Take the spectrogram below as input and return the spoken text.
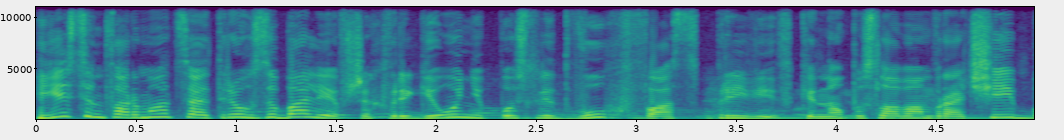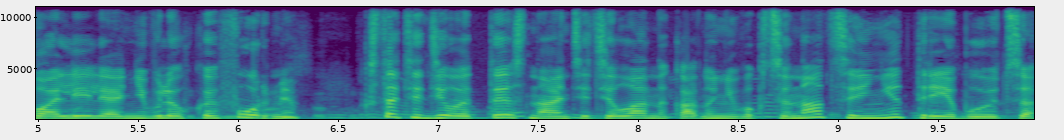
есть информация о трех заболевших в регионе после двух фаз прививки, но, по словам врачей, болели они в легкой форме. Кстати, делать тест на антитела накануне вакцинации не требуется,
